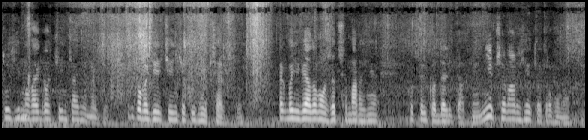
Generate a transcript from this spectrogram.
Tu zimowego cięcia nie będzie, tylko będzie cięcie później w czerwcu. Jak będzie wiadomo, że przemarznie, to tylko delikatnie. Nie przemarznie, to trochę mocniej.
